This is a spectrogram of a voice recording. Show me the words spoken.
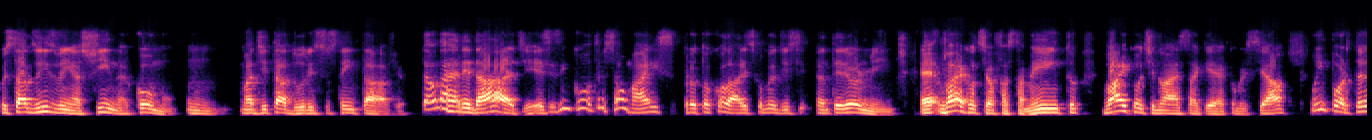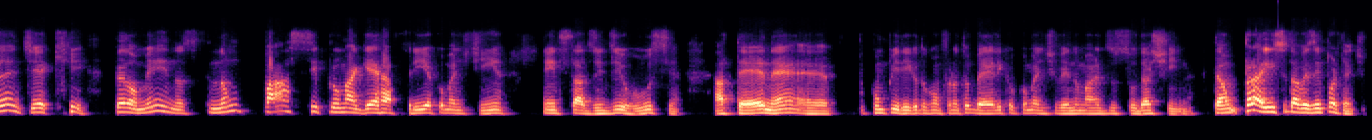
Os Estados Unidos veem a China como um, uma ditadura insustentável. Então, na realidade, esses encontros são mais protocolares, como eu disse anteriormente. É, vai acontecer o afastamento, vai continuar essa guerra comercial. O importante é que, pelo menos, não passe para uma guerra fria como a gente tinha entre Estados Unidos e Rússia, até né, com perigo do confronto bélico, como a gente vê no Mar do Sul da China. Então, para isso, talvez é importante.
